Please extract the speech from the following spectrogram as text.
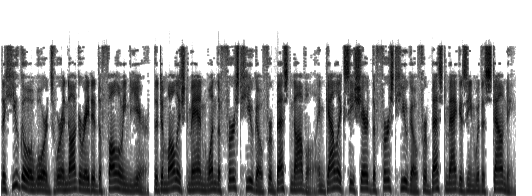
The Hugo Awards were inaugurated the following year. The Demolished Man won the first Hugo for Best Novel, and Galaxy shared the first Hugo for Best Magazine with Astounding.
